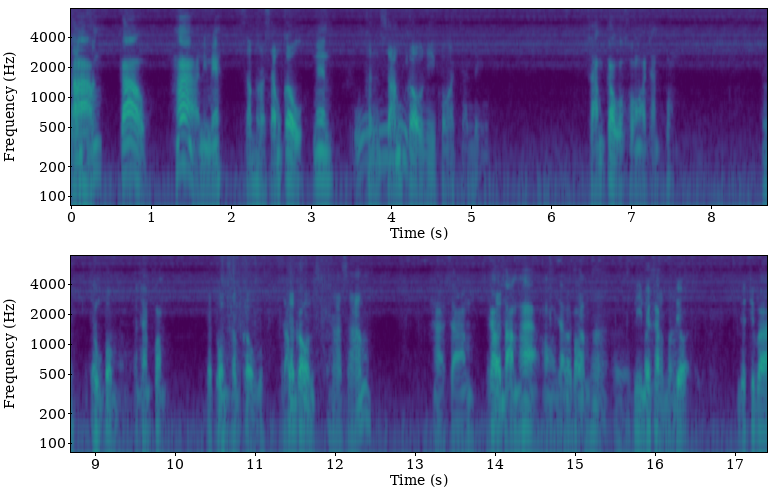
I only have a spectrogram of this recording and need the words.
สามเก้าห้านี่ไหมสามหาสามเก้าแม่นอู้ขันสามเก้านี่ของอาจารย์เองสามเก้าก็ของอาจารย์ป้อมฮะ อาจารย์ป้อมอาจารย์ป้อม อาจารย์ป้อมสามเก้าบ่สามอาจารย์เก้าป้อมหาสามห้าสามเก้าสามห้าของอาจารย์ป้อสามมห้าเออนี่นะครับสามห้าเดี๋ยว เดี๋ยวที่ว่า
